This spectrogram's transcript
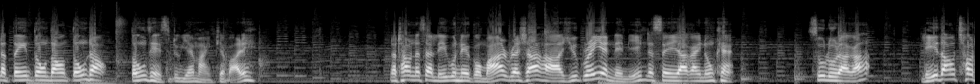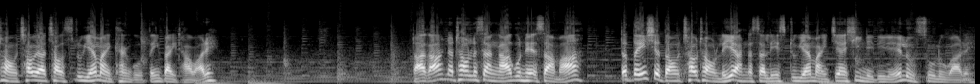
2,3330စတူယန်မိုင်ဖြစ်ပါတယ်။2024ခုနှစ်ကုန်မှာရုရှားဟာယူကရိန်းရဲ့နယ်မြေ20ရာခိုင်နှုန်းခန့်ဆိုလိုတာက46,606စတူယန်မိုင်ခန့်ကိုသိမ်းပိုက်ထားပါတယ်။ဒါက2025ခုနှစ်အစမှာ3,86,424စတူယန်မိုင်ကျန်ရှိနေသေးတယ်လို့ဆိုလိုပါတယ်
